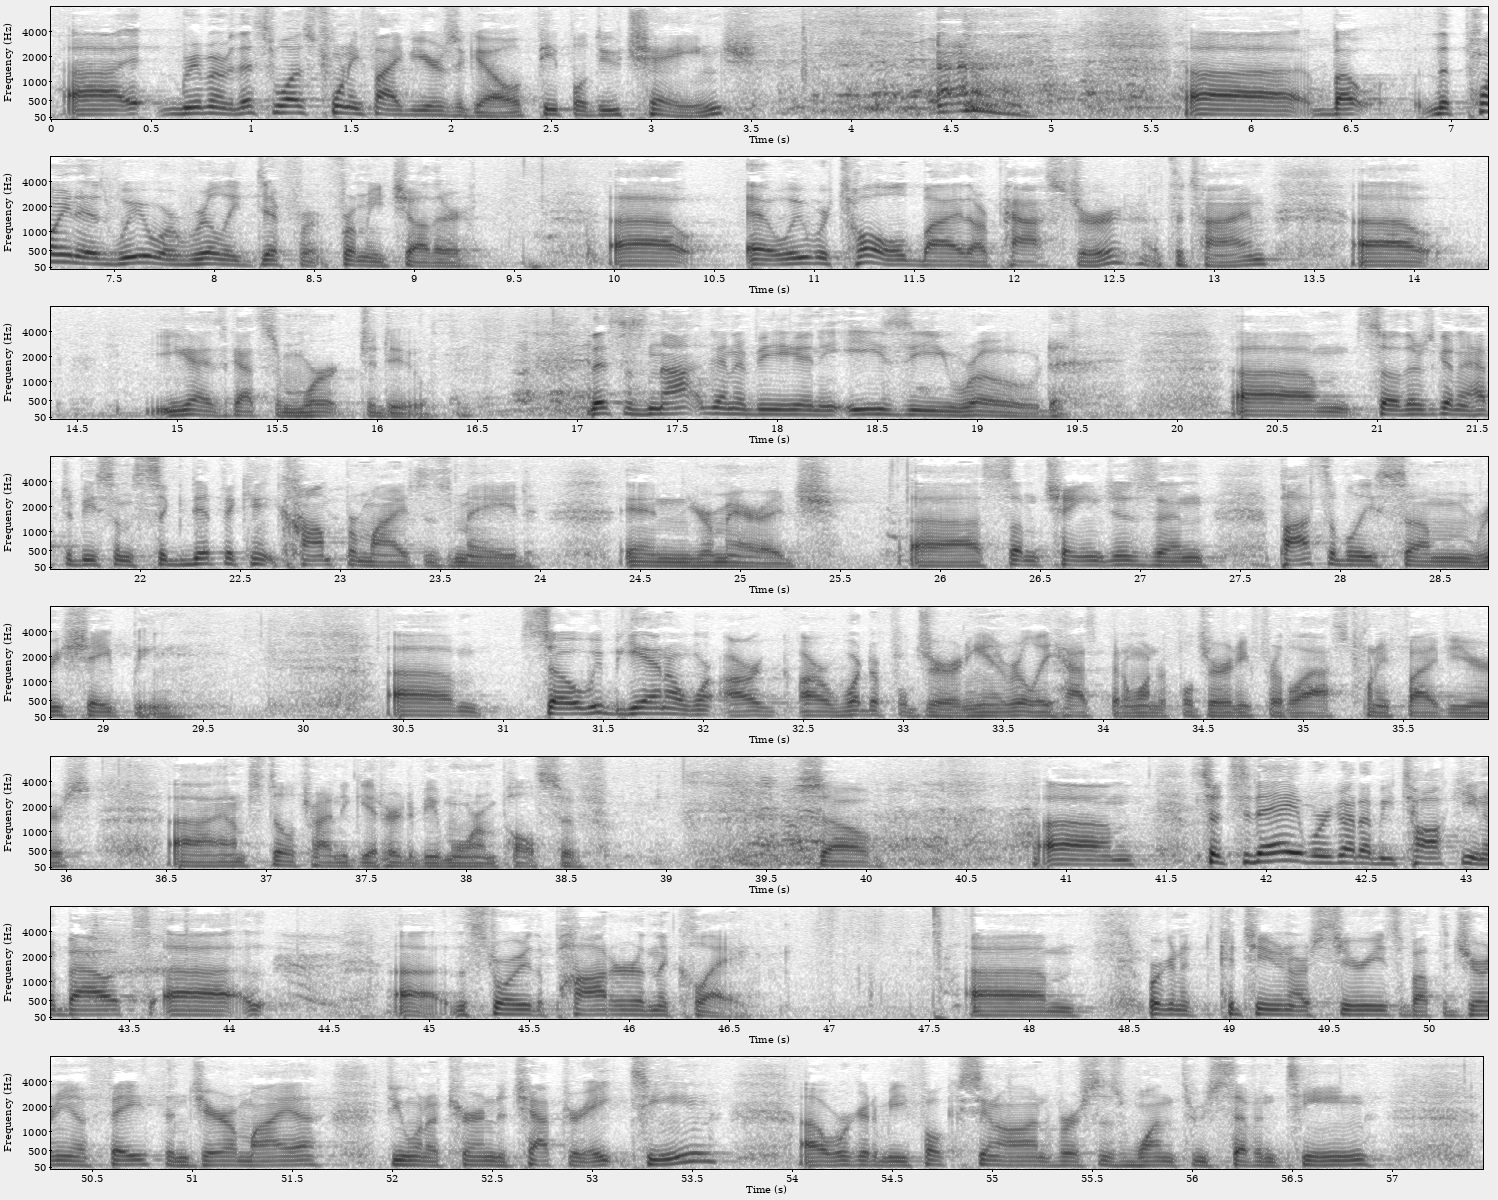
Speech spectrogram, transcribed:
uh, remember, this was 25 years ago. People do change. uh, but the point is, we were really different from each other. Uh, we were told by our pastor at the time, uh, you guys got some work to do. This is not going to be an easy road. Um, so there's going to have to be some significant compromises made in your marriage, uh, some changes, and possibly some reshaping. Um, so we began our, our, our, wonderful journey, and it really has been a wonderful journey for the last 25 years. Uh, and I'm still trying to get her to be more impulsive. so Um, so today we're going to be talking about uh, uh, the story of the potter and the clay. Um, we're going to continue in our series about the journey of faith in Jeremiah. If you want to turn to chapter 18, uh, we're going to be focusing on verses 1 through 17.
